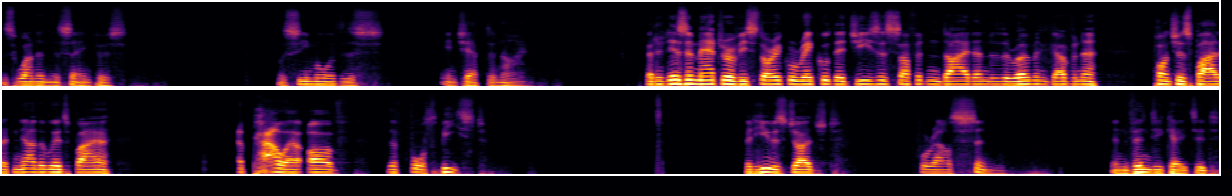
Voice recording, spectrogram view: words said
is one and the same person. We'll see more of this in chapter 9. But it is a matter of historical record that Jesus suffered and died under the Roman governor Pontius Pilate, in other words, by a, a power of the fourth beast. But he was judged for our sin and vindicated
